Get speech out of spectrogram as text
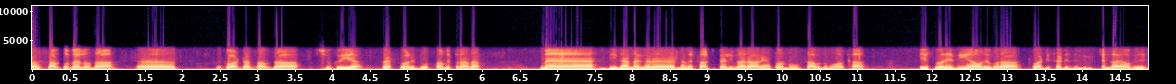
ਸਭ ਤੋਂ ਪਹਿਲਾਂ ਤਾਂ ਤੁਹਾਡਾ ਸਭ ਦਾ ਸ਼ੁਕਰੀਆ ਪ੍ਰੈਸ ਵਾਲੇ ਦੋਸਤਾਂ ਮਿੱਤਰਾਂ ਦਾ। ਮੈਂ ਦੀਨਾ ਨਗਰ ਨਵੇਂ ਸਾਲ 'ਚ ਪਹਿਲੀ ਵਾਰ ਆ ਰਿਹਾ, ਤੁਹਾਨੂੰ ਸਭ ਨੂੰ ਮੁਬਾਰਕਾਂ। ਇਸ ਵਰੇ ਦੀਆਂ ਔਰ ਇਹ ਵਰਾ ਤੁਹਾਡੀ ਸਾਡੀ ਜ਼ਿੰਦਗੀ 'ਚ ਚੰਗਾ ਆਵੇ,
